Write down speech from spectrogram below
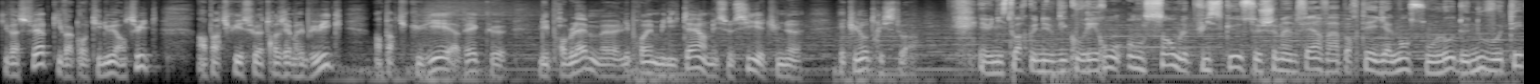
qui va se faire, qui va continuer ensuite, en particulier sous la Troisième République, en particulier avec les problèmes, les problèmes militaires, mais ceci est une, est une autre histoire. Et une histoire que nous découvrirons ensemble puisque ce chemin de fer va apporter également son lot de nouveautés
